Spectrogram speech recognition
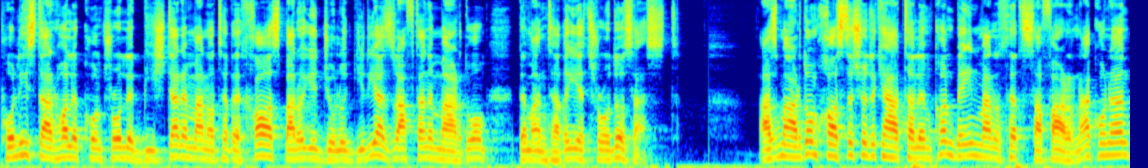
پلیس در حال کنترل بیشتر مناطق خاص برای جلوگیری از رفتن مردم به منطقه ترودوس است. از مردم خواسته شده که حتی امکان به این مناطق سفر نکنند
